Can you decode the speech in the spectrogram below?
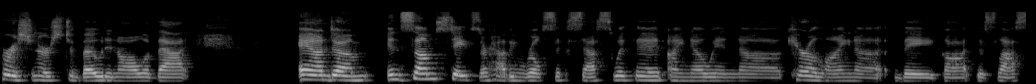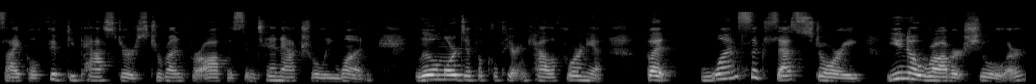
parishioners to vote and all of that. And um, in some states, they're having real success with it. I know in uh, Carolina, they got this last cycle 50 pastors to run for office, and 10 actually won. A little more difficult here in California. But one success story, you know Robert Schuller,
